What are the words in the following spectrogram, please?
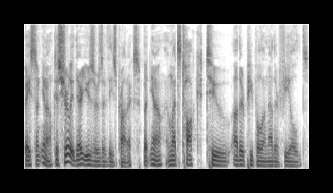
based on, you know, because surely they're users of these products, but you know, and let's talk to other people in other fields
